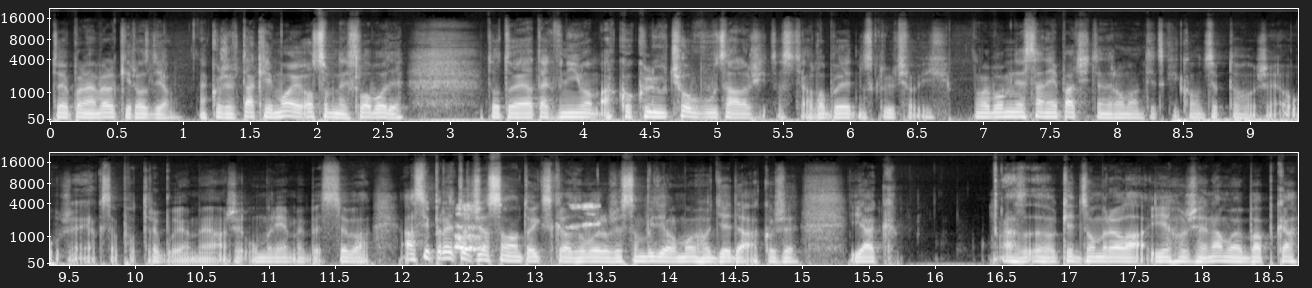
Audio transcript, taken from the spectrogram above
To je podľa veľký rozdiel. Akože v takej mojej osobnej slobode toto ja tak vnímam ako kľúčovú záležitosť, alebo jednu z kľúčových. Lebo mne sa nepáči ten romantický koncept toho, že, oh, že jak sa potrebujeme a že umrieme bez seba. Asi preto, že som vám to x krát hovoril, že som videl môjho deda, akože jak a keď zomrela jeho žena, moja babka,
